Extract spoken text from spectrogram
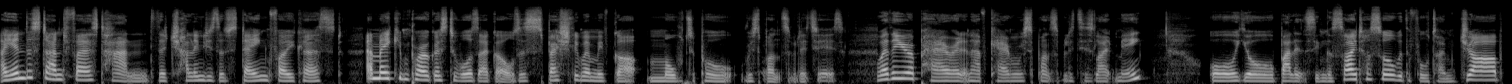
I understand firsthand the challenges of staying focused and making progress towards our goals, especially when we've got multiple responsibilities. Whether you're a parent and have caring responsibilities like me, or you're balancing a side hustle with a full time job,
